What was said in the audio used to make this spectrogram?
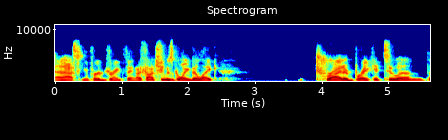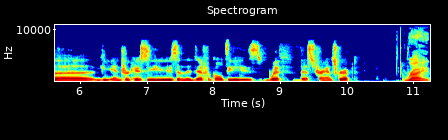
and asking for a drink thing. I thought she was going to like try to break it to him the the intricacies and the difficulties with this transcript. Right.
